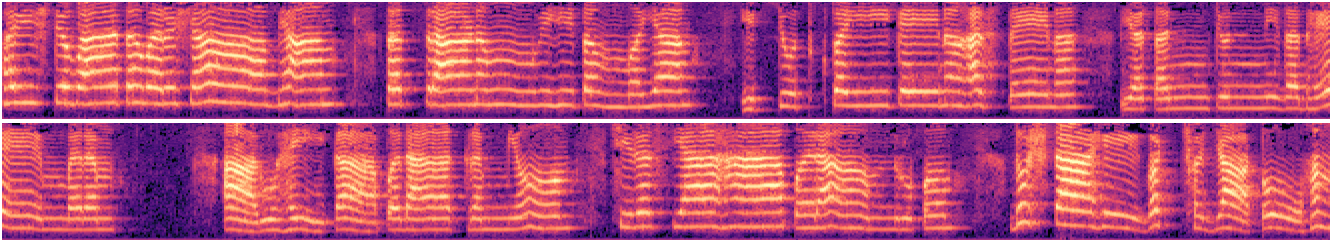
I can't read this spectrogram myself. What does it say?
भैष्ट्यवातवर्षाभ्याम् तत्राणम् विहितम् मया इत्युक्त्वैकेन हस्तेन यतन्त्युन्निदधेऽम्बरम् आरुहैकापदाक्रम्य शिरस्याः पराम् नृप दुष्टाहे गच्छ जातोऽहम्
